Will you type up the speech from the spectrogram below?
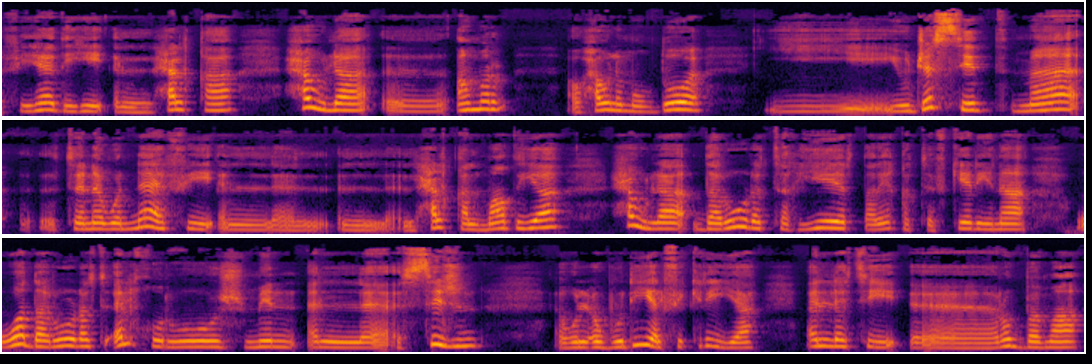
في هذه الحلقة حول أمر أو حول موضوع يجسد ما تناولناه في الحلقة الماضية حول ضرورة تغيير طريقة تفكيرنا وضرورة الخروج من السجن أو العبودية الفكرية التي ربما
